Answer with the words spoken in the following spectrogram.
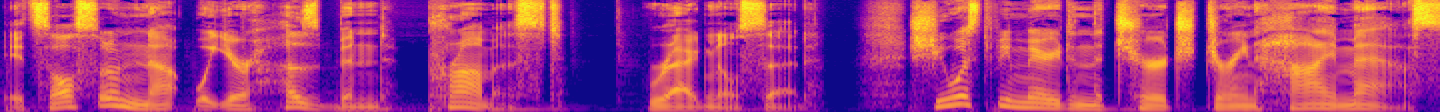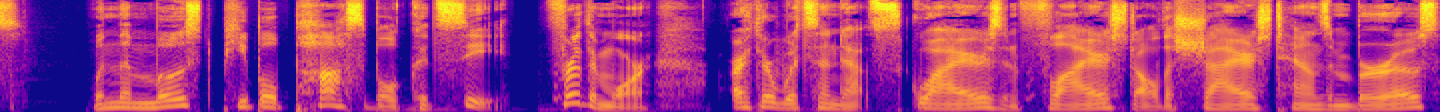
It's also not what your husband promised, Ragnell said. She was to be married in the church during High Mass, when the most people possible could see. Furthermore, Arthur would send out squires and flyers to all the shires, towns, and boroughs.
